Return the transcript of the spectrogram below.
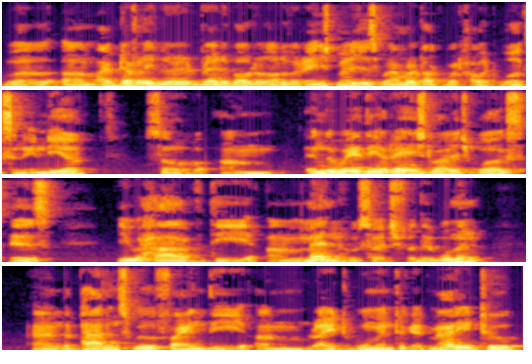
Well, um, I've definitely read about a lot of arranged marriages, but I'm going to talk about how it works in India. So, um, in the way the arranged marriage works is you have the um, men who search for the woman, and the parents will find the um, right woman to get married to.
